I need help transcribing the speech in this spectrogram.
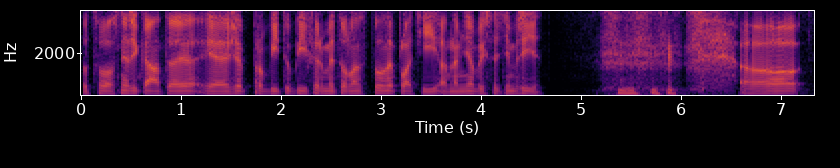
To, co vlastně říkáte, je, že pro B2B firmy tohle to neplatí a neměl bych se tím řídit. uh,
